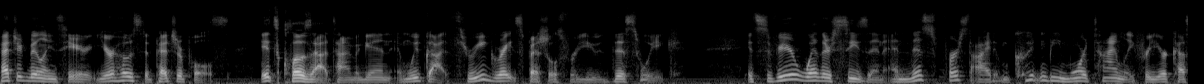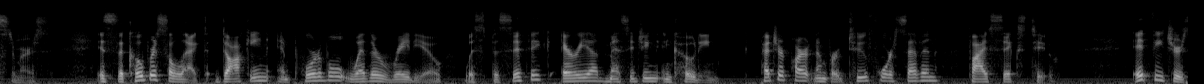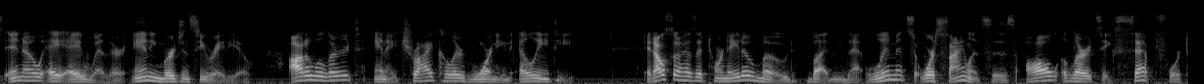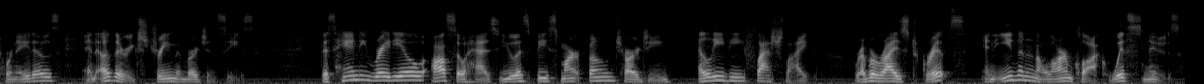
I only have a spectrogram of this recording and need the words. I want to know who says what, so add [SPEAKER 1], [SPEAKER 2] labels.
[SPEAKER 1] Patrick Billings here, your host of Petra Pulse. It's closeout time again, and we've got three great specials for you this week. It's severe weather season, and this first item couldn't be more timely for your customers. It's the Cobra Select docking and portable weather radio with specific area messaging encoding, Petra part number 247562. It features NOAA weather and emergency radio, auto alert, and a tri-colored warning LED. It also has a tornado mode button that limits or silences all alerts except for tornadoes and other extreme emergencies. This handy radio also has USB smartphone charging, LED flashlight, rubberized grips, and even an alarm clock with snooze.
